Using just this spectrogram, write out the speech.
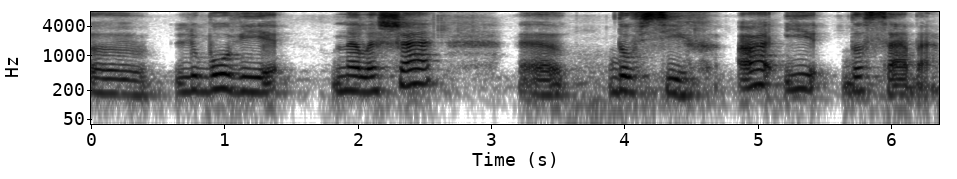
е, любові не лише е, до всіх, а і до себе.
